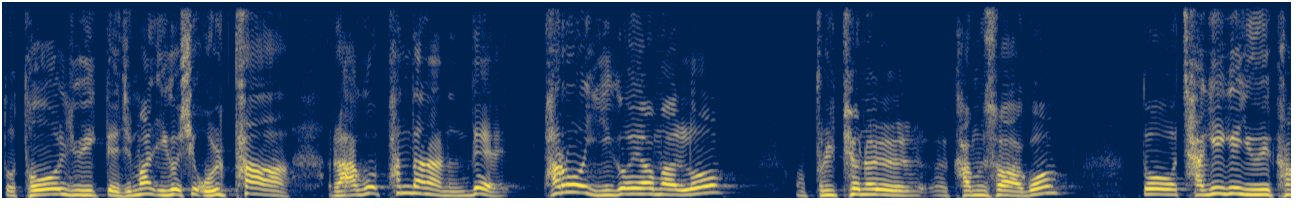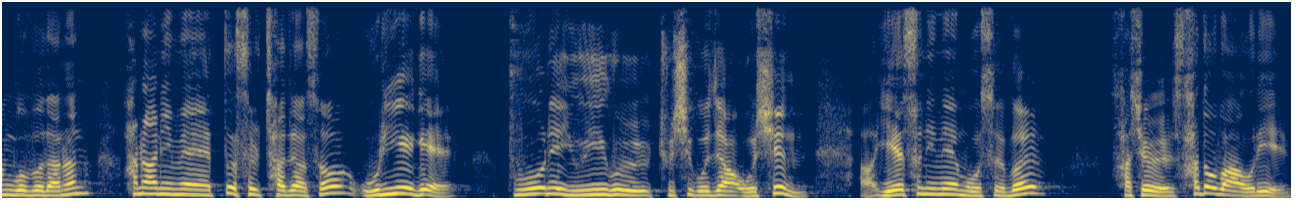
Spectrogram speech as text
또 덜 유익되지만 이것이 옳다라고 판단하는데 바로 이거야말로 불편을 감수하고 또 자기에게 유익한 것보다는 하나님의 뜻을 찾아서 우리에게 구원의 유익을 주시고자 오신 어, 예수님의 모습을 사실 사도 바울이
